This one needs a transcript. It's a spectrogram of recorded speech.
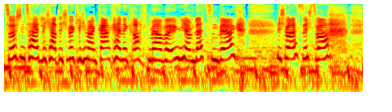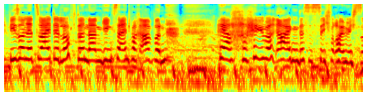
Zwischenzeitlich hatte ich wirklich mal gar keine Kraft mehr, aber irgendwie am letzten Berg, ich weiß nicht, es war wie so eine zweite Luft und dann ging es einfach ab und ja, überragend. Das ist, ich freue mich so.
